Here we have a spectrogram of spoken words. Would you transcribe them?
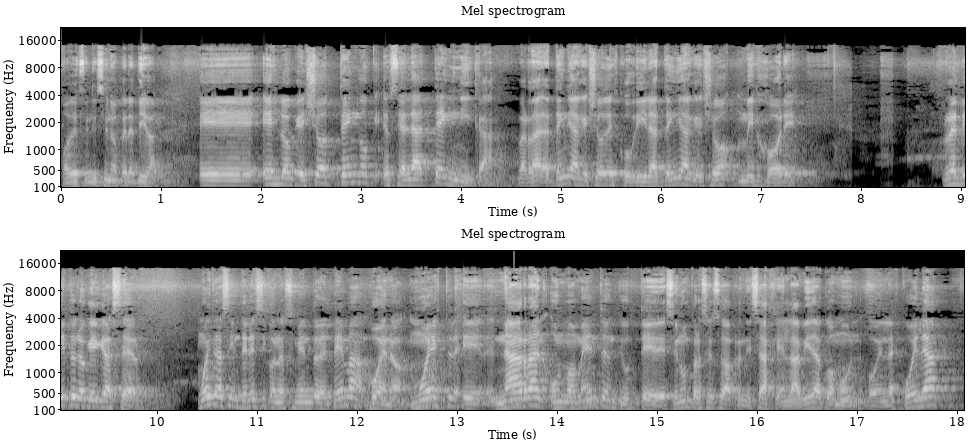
o definición operativa. Eh, es lo que yo tengo, que, o sea, la técnica, ¿verdad? La técnica que yo descubrí, la técnica que yo mejoré. Repito lo que hay que hacer. ¿Muestras interés y conocimiento del tema? Bueno, muestra, eh, narran un momento en que ustedes, en un proceso de aprendizaje, en la vida común o en la escuela,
